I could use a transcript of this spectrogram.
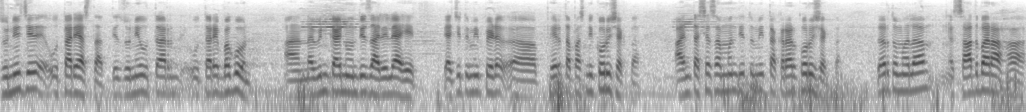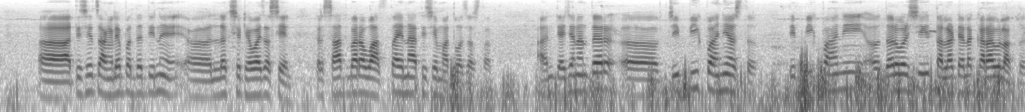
जुने जे उतारे असतात ते जुने उतार उतारे बघून नवीन काय नोंदी झालेल्या आहेत त्याची तुम्ही पेड फेर तपासणी करू शकता. आणि तशासंबंधी तुम्ही तक्रार करू शकता. जर तुम्हाला सातबारा हा अतिशय चांगल्या पद्धतीने लक्ष ठेवायचं असेल तर सातबारा वाचता येणं अतिशय महत्त्वाचं असतात. आणि त्याच्यानंतर जी पीक पाहणी असतं ते पीक पाहणी दरवर्षी तलाट्याला करावं लागतं.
